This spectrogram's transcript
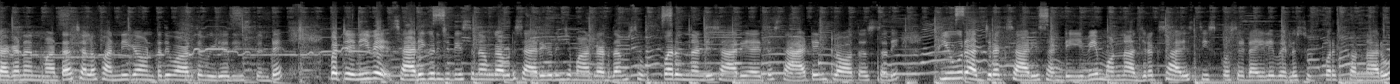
గగన్ అనమాట చాలా ఫన్నీగా ఉంటుంది వాడితో వీడియో తీస్తుంటే. బట్ ఎనీవే శారీ గురించి తీస్తున్నాం కాబట్టి శారీ గురించి మాట్లాడదాం. సూపర్ ఉందండి శారీ అయితే. సాటిన్ క్లాత్ వస్తుంది. ప్యూర్ అజ్రక్ శారీస్ అండి ఇవి. మొన్న అజ్రక్ శారీస్ తీసుకొస్తే డైలీ వెళ్ళి సూపర్ కొన్నారు.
